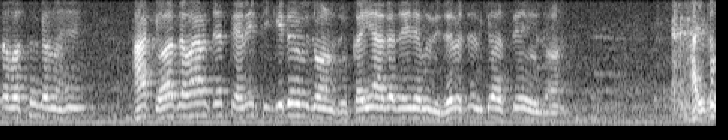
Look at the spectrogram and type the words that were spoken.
સમજતો કે નહીં હા કેવા જવાના છે તેની ટિકિટ હું જાણું છું. કઈ આગળ જઈને એમનું રિઝર્વેશન કેવા છે એવું જાણું હા, એ તો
